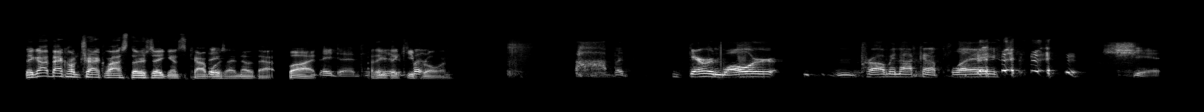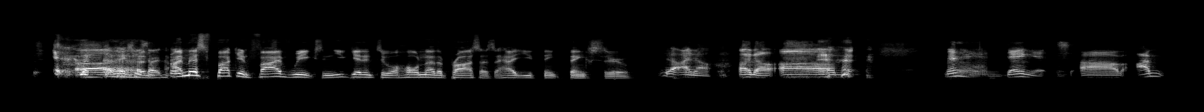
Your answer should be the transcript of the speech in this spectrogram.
they got back on track last Thursday against the Cowboys. They, I know that, but they did. I think they, they keep but, rolling. Ah, but Darren Waller mm, probably not going to play. Shit. Uh, makes me start I missed fucking five weeks, and you get into a whole nother process of how you think things through. Yeah, I know. I know. Um, man, dang it. Um, I'm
